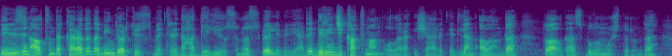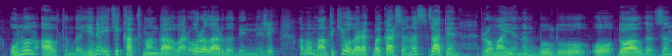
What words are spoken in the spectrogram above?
denizin altında karada da 1400 metre daha deliyorsunuz. Böyle bir yerde birinci katman olarak işaret edilen alanda doğalgaz bulunmuş durumda. Onun altında yine iki katman daha var. Oralar da delinecek. Ama mantıki olarak bakarsanız zaten Romanya'nın bulduğu o doğalgazın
